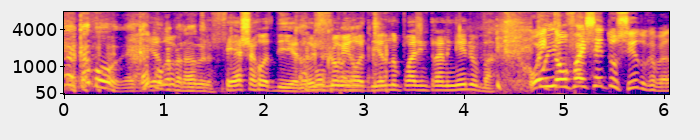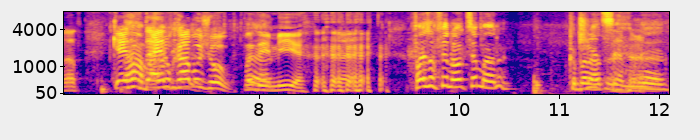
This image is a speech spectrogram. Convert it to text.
É, acabou, é, Aí é acabou o campeonato. Fecha rodeiro. Acabou Hoje o jogo em rodeiro não pode entrar ninguém no bar. Ou então faz sem torcida o campeonato. Que aí, Ah, não, aí não acaba o jogo. Pandemia. Faz um final de semana. Campeonato. Dia de semana.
